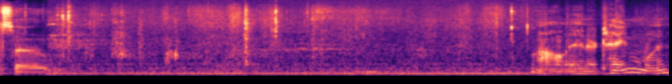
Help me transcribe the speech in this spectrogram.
so I'll entertain one.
